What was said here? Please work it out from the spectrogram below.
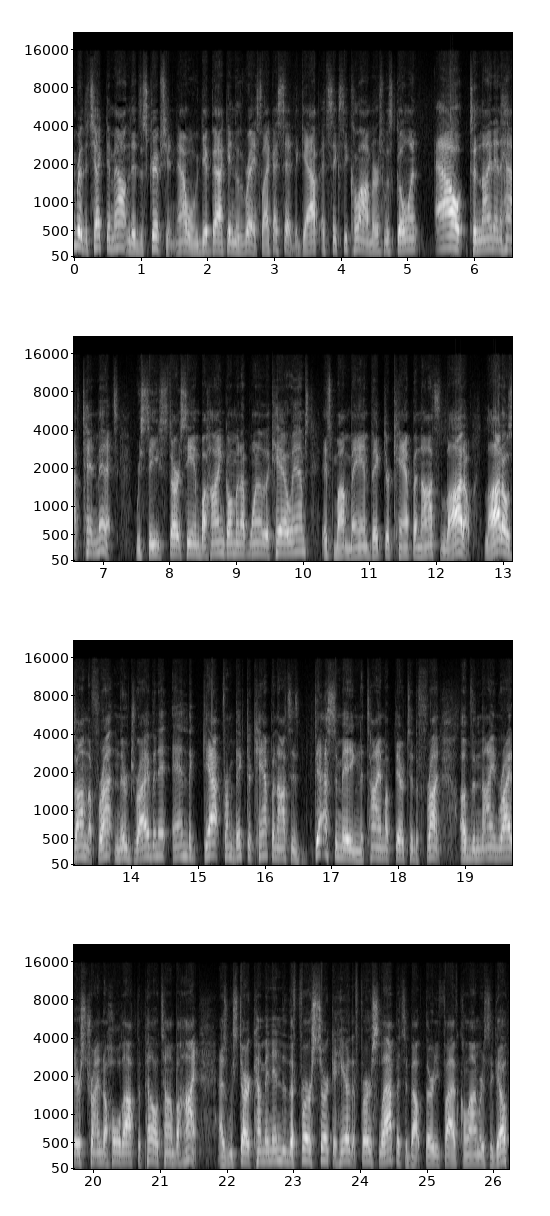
Remember to check them out in the description. Now when we get back into the race, like I said, the gap at 60 kilometers was going out to nine and a half, 10 minutes. We see start seeing behind coming up one of the KOMs. It's my man Victor Campenaerts Lotto. Lotto's on the front and they're driving it, and the gap from Victor Campenaerts is decimating the time up there to the front of the nine riders trying to hold off the peloton behind. As we start coming into the first circuit here, the first lap, it's about 35 kilometers to go.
